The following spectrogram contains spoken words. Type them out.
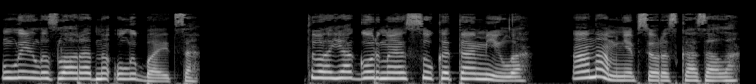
Лейла злорадно улыбается. «Твоя горная сука Тамила. Она мне все рассказала.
